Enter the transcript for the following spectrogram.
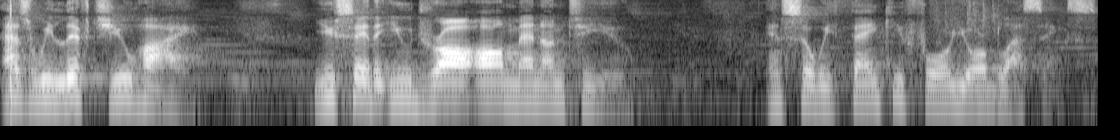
as we lift you high. You say that you draw all men unto you. And so we thank you for your blessings.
